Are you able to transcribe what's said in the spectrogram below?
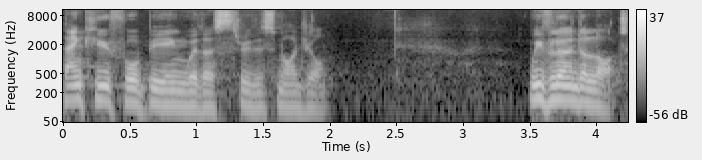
Thank you for being with us through this module. We've learned a lot.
